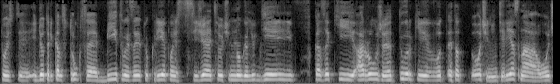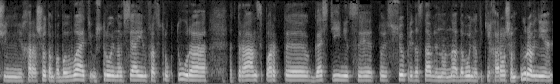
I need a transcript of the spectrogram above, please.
То есть э, идет реконструкция битвы за эту крепость, съезжается очень много людей, казаки, оружие, турки. Вот это очень интересно, очень хорошо там побывать. Устроена вся инфраструктура, транспорт, э, гостиницы. То есть все предоставлено на довольно-таки хорошем уровне.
